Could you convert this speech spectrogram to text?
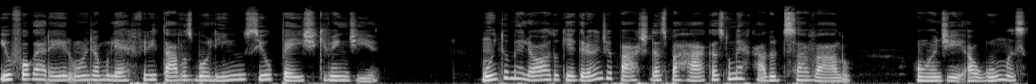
e o fogareiro onde a mulher fritava os bolinhos e o peixe que vendia. Muito melhor do que grande parte das barracas do mercado de Savalo, onde algumas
